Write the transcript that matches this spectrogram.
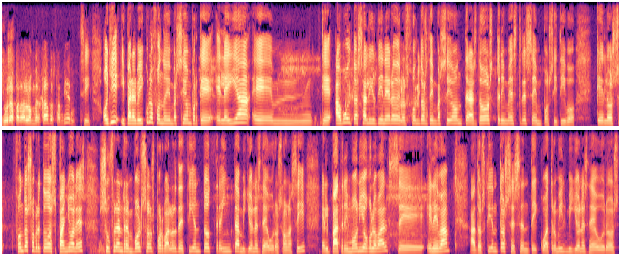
Dura para los mercados también. Sí. Oye, y para el vehículo fondo de inversión, porque leía eh, que ha vuelto a salir dinero de los fondos de inversión tras dos trimestres en positivo, que los fondos, sobre todo españoles, sufren reembolsos por valor de 130 millones de euros. Aún así, el patrimonio global se eleva a 264.000 millones de euros.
